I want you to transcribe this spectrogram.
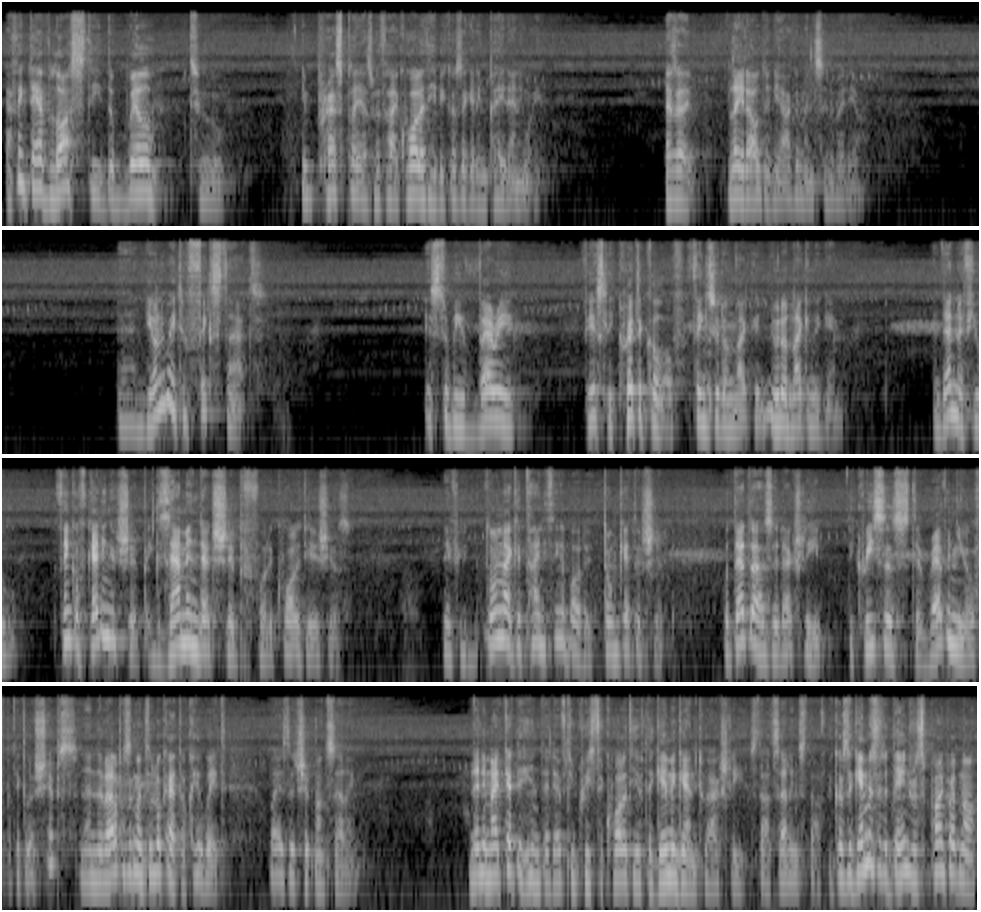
I think they have lost the, the will to impress players with high quality because they're getting paid anyway, as I laid out in the arguments in the video. And the only way to fix that is to be very fiercely critical of things you don't like, you don't like in the game. And then if you think of getting a ship, examine that ship for the quality issues. If you don't like a tiny thing about it, don't get the ship. What that does, it actually decreases the revenue of particular ships. And then developers are going to look at, okay, wait, why is the ship not selling? And then they might get the hint that they have to increase the quality of the game again to actually start selling stuff. Because the game is at a dangerous point right now.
